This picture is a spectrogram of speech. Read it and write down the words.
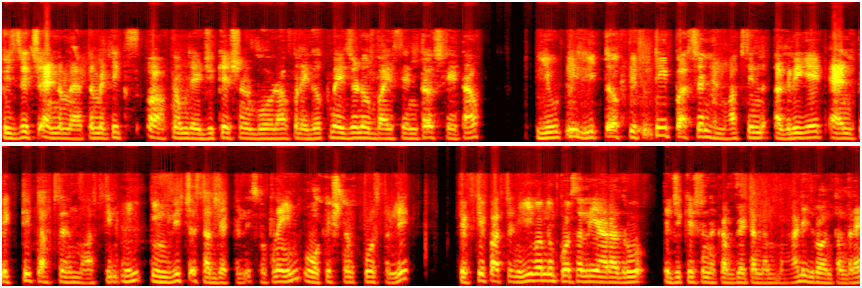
physics and mathematics from the education board of recognised by central state of U T with fifty percent marks in aggregate and fifty percent marks in in English subject ಅಲ್ಲಿ. ಸೊ ಇನ್ ವೊಕೇಶನಲ್ ಕೋರ್ಸ್ ಅಲ್ಲಿ ಫಿಫ್ಟಿ ಪರ್ಸೆಂಟ್ ಈ ಒಂದು ಕೋರ್ಸ್ ಅಲ್ಲಿ ಯಾರಾದ್ರೂ ಎಜುಕೇಶನ್ ಕಂಪ್ಲೀಟ್ ಅನ್ನ ಮಾಡಿದ್ರು ಅಂತಂದ್ರೆ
